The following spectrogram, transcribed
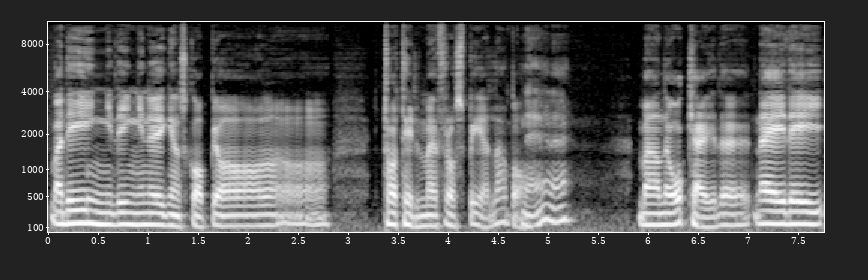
Men det är, ing, det är ingen egenskap jag tar till mig för att spela på. Nej, nej. Men okej, det, nej det är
